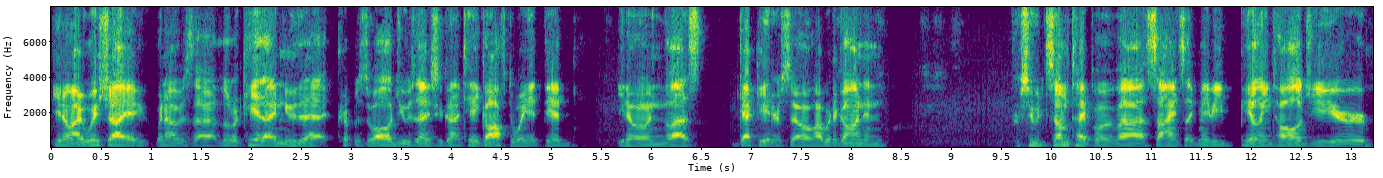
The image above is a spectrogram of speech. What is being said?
you know, I wish I, when I was a little kid, I knew that cryptozoology was actually going to take off the way it did. You know, in the last decade or so, I would have gone and pursued some type of uh, science, like maybe paleontology or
